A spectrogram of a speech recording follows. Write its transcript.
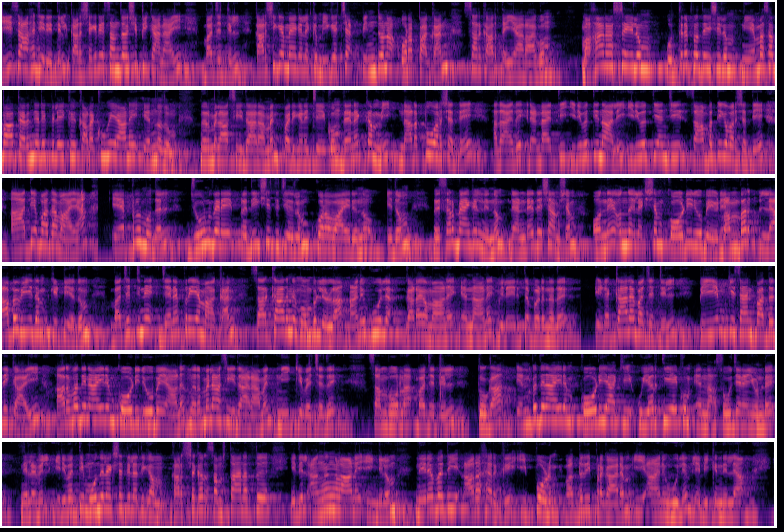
ഈ സാഹചര്യത്തിൽ കർഷകരെ സന്തോഷിപ്പിക്കാനായി ബജറ്റിൽ കാർഷിക മേഖലയ്ക്ക് മികച്ച പിന്തുണ ഉറപ്പാക്കാൻ സർക്കാർ തയ്യാറാകും. മഹാരാഷ്ട്രയിലും ഉത്തർപ്രദേശിലും നിയമസഭാ തെരഞ്ഞെടുപ്പിലേക്ക് കടക്കുകയാണ് എന്നതും നിർമ്മല സീതാരാമൻ പരിഗണിച്ചേക്കും. ധനക്കമ്മി നടപ്പു വർഷത്തെ അതായത് രണ്ടായിരത്തി ഇരുപത്തിനാല് ഇരുപത്തിയഞ്ച് സാമ്പത്തിക വർഷത്തെ ആദ്യ പദമായ ഏപ്രിൽ മുതൽ ജൂൺ വരെ പ്രതീക്ഷിച്ചതിലും കുറവായിരുന്നു. ഇതും റിസർവ് ബാങ്കിൽ നിന്നും രണ്ട് ദശാംശം ഒന്ന് ഒന്ന് ലക്ഷം കോടി രൂപയുടെ ബമ്പർ ലാഭവിഹിതം കിട്ടിയതും ബജറ്റിനെ ജനപ്രിയമാക്കാൻ സർക്കാരിന് മുമ്പിലുള്ള അനുകൂല ഘടകമാണ് എന്നാണ് വിലയിരുത്തപ്പെടുന്നത്. ഇടക്കാല ബജറ്റിൽ പി എം കിസാൻ പദ്ധതിക്കായി അറുപതിനായിരം കോടി രൂപയാണ് നിർമ്മലാ സീതാരാമൻ നീക്കിവെച്ചത്. സമ്പൂർണ ബജറ്റിൽ തുക എൺപതിനായിരം കോടിയാക്കി ഉയർത്തിയേക്കും എന്ന സൂചനയുണ്ട്. നിലവിൽ ഇരുപത്തിമൂന്ന് ലക്ഷത്തിലധികം കർഷകർ സംസ്ഥാനത്ത് ഇതിൽ അംഗങ്ങളാണ് എങ്കിലും നിരവധി അർഹർക്ക് ഇപ്പോഴും പദ്ധതി പ്രകാരം ഈ ആനുകൂല്യം ലഭിക്കുന്നില്ല.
